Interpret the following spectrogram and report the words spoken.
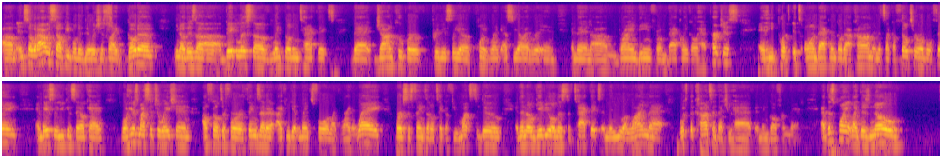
Um, and so, what I always tell people to do is just like go to, you know, there's a, a big list of link building tactics that Jon Cooper previously of Point Blank SEO had written, and then um, Brian Dean from Backlinko had purchased, and he put it's on backlinko.com, and it's like a filterable thing. And basically, you can say, okay, well, here's my situation. I'll filter for things that are, I can get links for like right away versus things that'll take a few months to do. And then it'll give you a list of tactics, and then you align that with the content that you have, and then go from there. At this point, like there's no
